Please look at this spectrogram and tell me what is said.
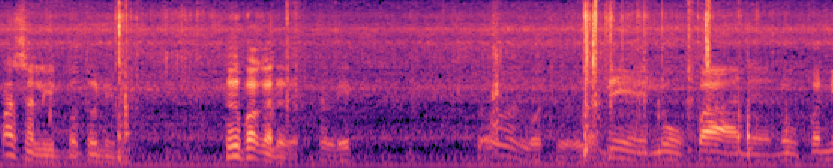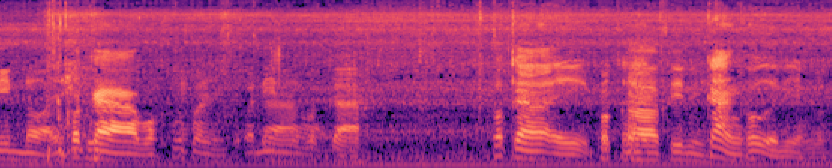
ปลาสลิดบ่ตัวนี้คือปลากระเดือผลิตโอ้ยบ่ถือเลยนี่ลูกป้าเนี่ยลูกป้านิดหน่อยปลากาบ่ป้านิดกาหน่ปอยากกาปลากาไอ้ปากกาที่นี่ก้างเขาเอิ้นอหย่างเนาะ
